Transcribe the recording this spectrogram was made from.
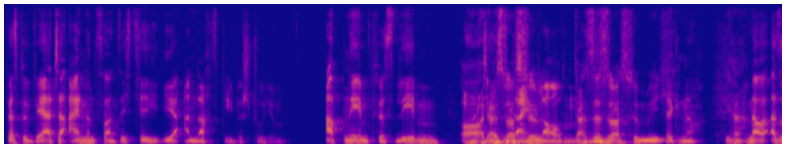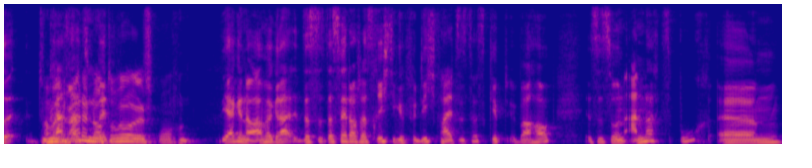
Das bewährte 21-tägige Andachtsbibelstudium. Abnehmen fürs Leben. Oh, das ist, was für, Glauben. das ist was für mich. Ja, genau. Ja. Genau, also du Haben wir kannst gerade also noch drüber gesprochen. Ja, genau, haben wir gerade, das, das wäre doch das Richtige für dich, falls es das gibt überhaupt. Es ist so ein Andachtsbuch ähm,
